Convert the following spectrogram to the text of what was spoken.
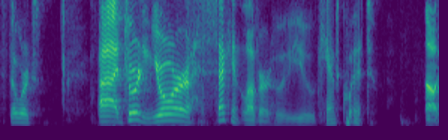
still works. Uh, Jordan, your second lover who you can't quit. Oh,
